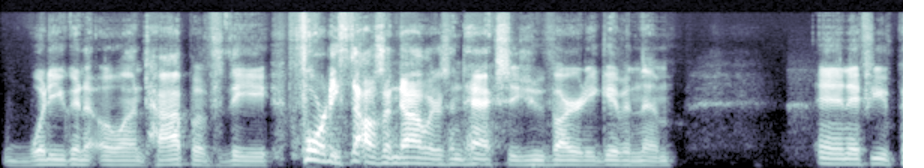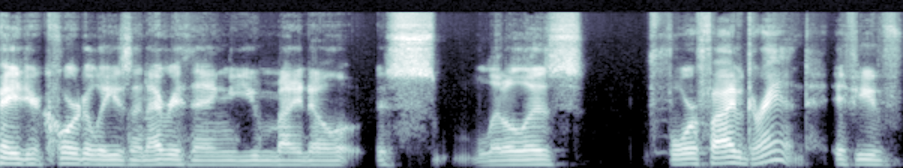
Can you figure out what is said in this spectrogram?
what are you going to owe on top of the forty thousand dollars in taxes you've already given them and if you've paid your quarterlies and everything, you might know as little as four or five grand if you've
